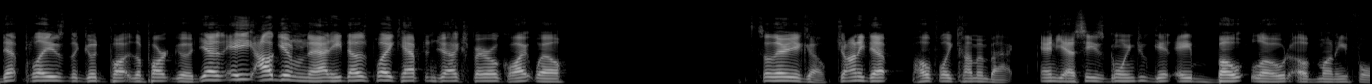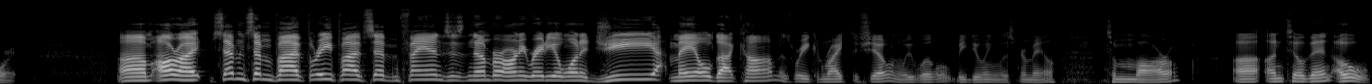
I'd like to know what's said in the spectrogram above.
Depp plays the good part, the part good. Yes, he, I'll give him that. He does play Captain Jack Sparrow quite well. So there you go. Johnny Depp hopefully coming back. And yes, he's going to get a boatload of money for it. Um, all right. 775 357 fans is the number. Arnie Radio 1 at gmail.com is where you can write the show, and we will be doing listener mail tomorrow. Uh, until then, oh,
